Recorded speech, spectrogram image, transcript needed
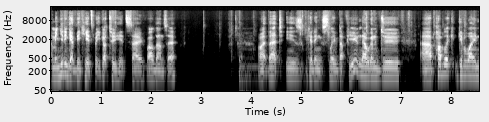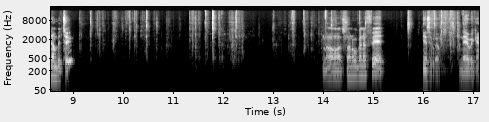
I mean, you didn't get big hits, but you got two hits. So well done, sir. All right, that is getting sleeved up for you. Now we're going to do uh, public giveaway number two. Oh, it's not all going to fit. Yes, it will. There we go.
